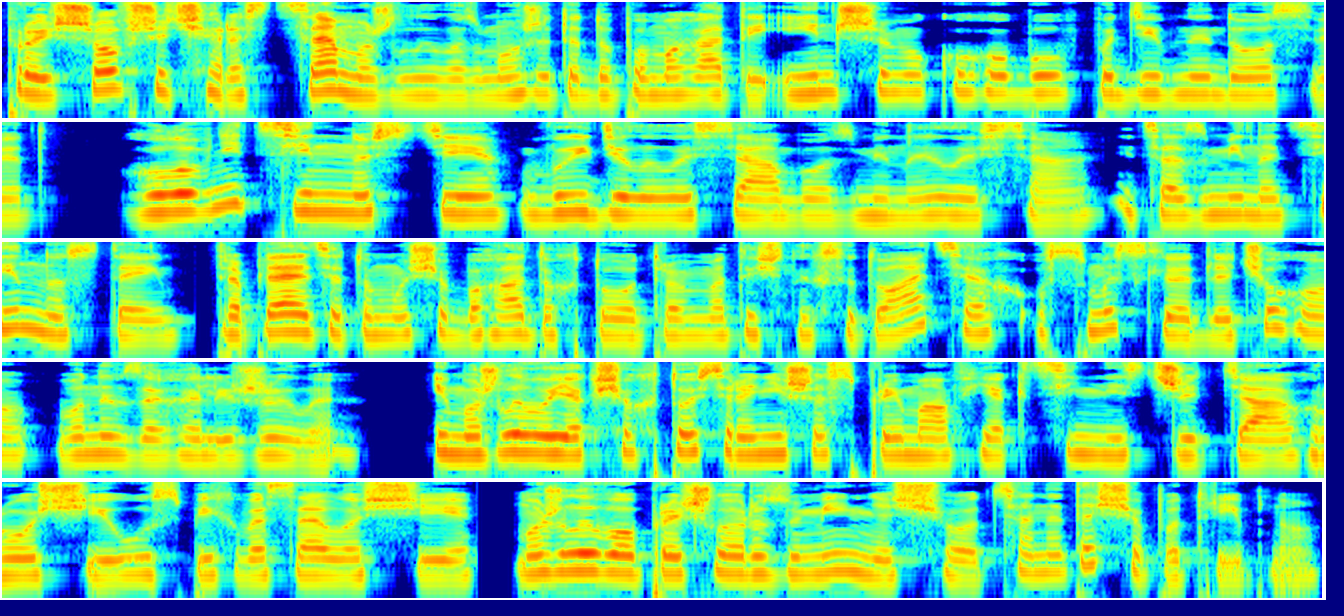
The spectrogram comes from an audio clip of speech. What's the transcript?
Пройшовши через це, можливо, зможете допомагати іншим, у кого був подібний досвід. Головні цінності виділилися або змінилися, і ця зміна цінностей трапляється тому, що багато хто у травматичних ситуаціях осмислює, для чого вони взагалі жили. І, можливо, якщо хтось раніше сприймав як цінність життя, гроші, успіх, веселощі, можливо, прийшло розуміння, що це не те, що потрібно,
